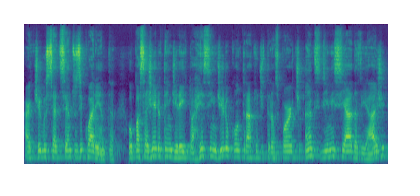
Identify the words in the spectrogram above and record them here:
Artigo 740. O passageiro tem direito a rescindir o contrato de transporte antes de iniciada a viagem,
